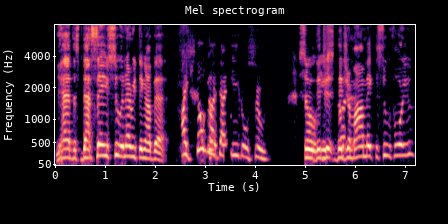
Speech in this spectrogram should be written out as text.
you had this that same suit and everything, I bet. I still got that eagle suit. so Did you you did your mom make the suit for you?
